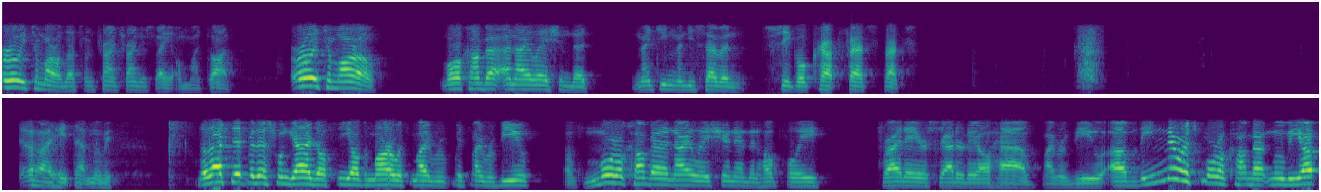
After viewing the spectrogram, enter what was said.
early tomorrow. That's what I'm trying trying to say. Oh my god. Early tomorrow. Mortal Kombat Annihilation, the 1997 sequel. Crap, fats, that's Ugh, I hate that movie. So that's it for this one, guys. I'll see y'all tomorrow with my with my review of Mortal Kombat Annihilation, and then hopefully Friday or Saturday I'll have my review of the newest Mortal Kombat movie up.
